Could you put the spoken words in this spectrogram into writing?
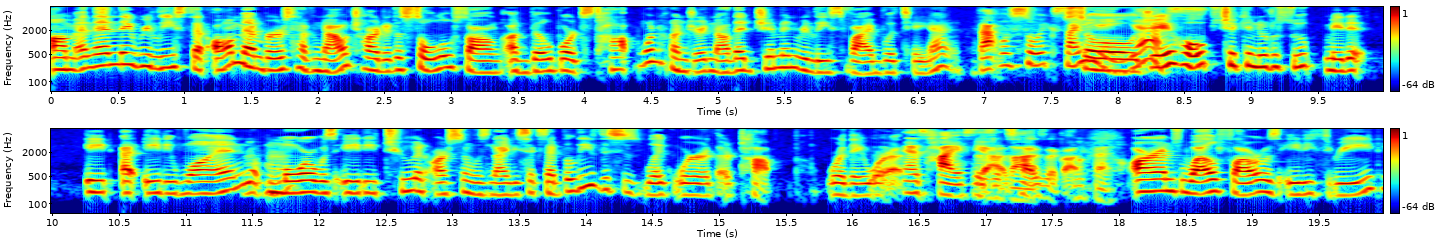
Um, and then they released that all members have now charted a solo song on Billboard's Top 100 now that Jimin released Vibe with Taeyang. That was so exciting. So yes. J Hope's Chicken Noodle Soup made it eight at 81, Mm-hmm. More was 82, and Arson was 96. I believe this is like where their top, where they were at. as highest as yeah, as got. high as it got. Okay. RM's Wildflower was 83.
